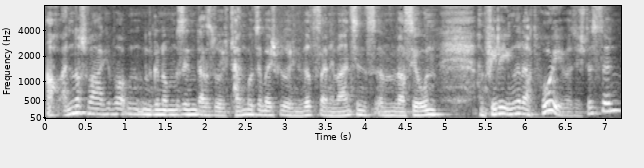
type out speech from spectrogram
auch anders wahrgenommen genommen sind, also durch Tango zum Beispiel, durch den Wirtz, eine Wahnsinnsversion, haben viele Jünger gedacht, hui, was ist das denn?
